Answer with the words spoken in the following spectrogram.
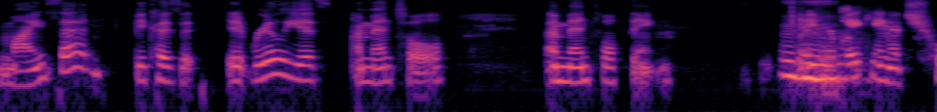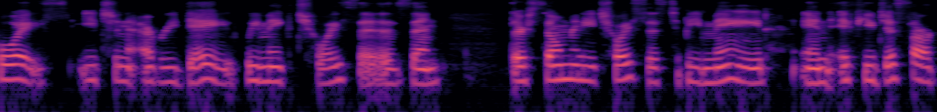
mindset because it, it really is a mental a mental thing mm-hmm. and you're making a choice each and every day we make choices and there's so many choices to be made and if you just are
